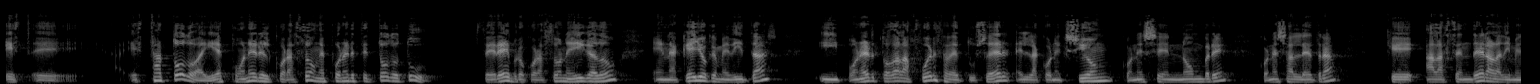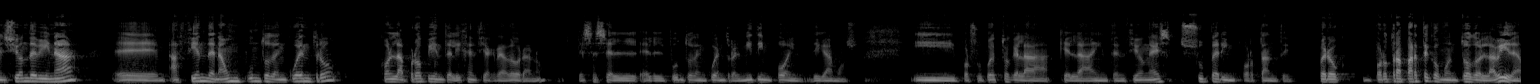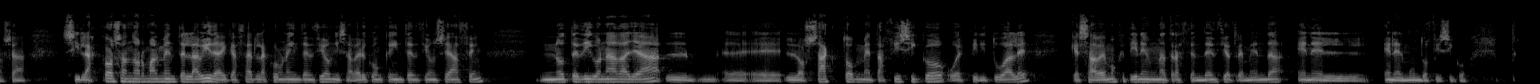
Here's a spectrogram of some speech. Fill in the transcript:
eh, está todo ahí, es poner el corazón, es ponerte todo tú, cerebro, corazón e hígado en aquello que meditas y poner toda la fuerza de tu ser en la conexión con ese nombre, con esas letras, que al ascender a la dimensión divina eh, ascienden a un punto de encuentro con la propia inteligencia creadora, ¿no? Ese es el, punto de encuentro, el meeting point, digamos. Y por supuesto que la, que la intención es súper importante. Pero por otra parte, como en todo en la vida, o sea, si las cosas normalmente en la vida hay que hacerlas con una intención y saber con qué intención se hacen, no te digo nada ya eh, eh, los actos metafísicos o espirituales que sabemos que tienen una trascendencia tremenda en el, en el mundo físico.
